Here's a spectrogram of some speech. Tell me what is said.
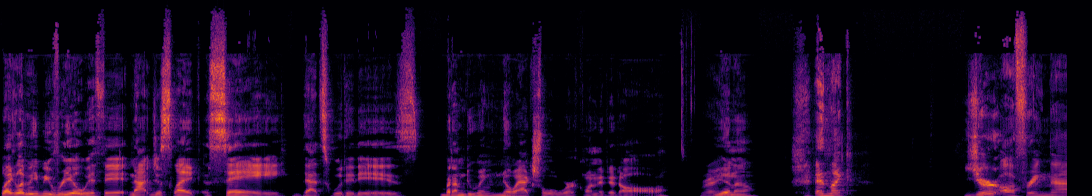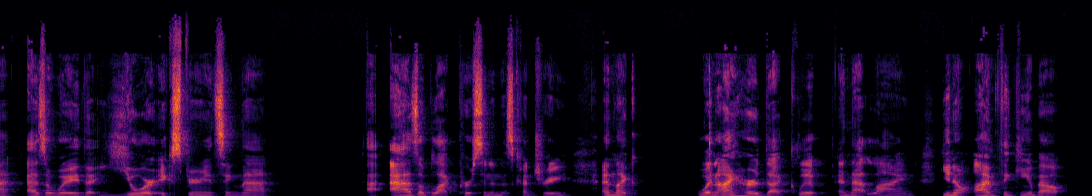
like let me be real with it, not just like say that's what it is, but I'm doing no actual work on it at all. right You know? and like you're offering that as a way that you're experiencing that as a black person in this country. And like when i heard that clip and that line you know i'm thinking about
